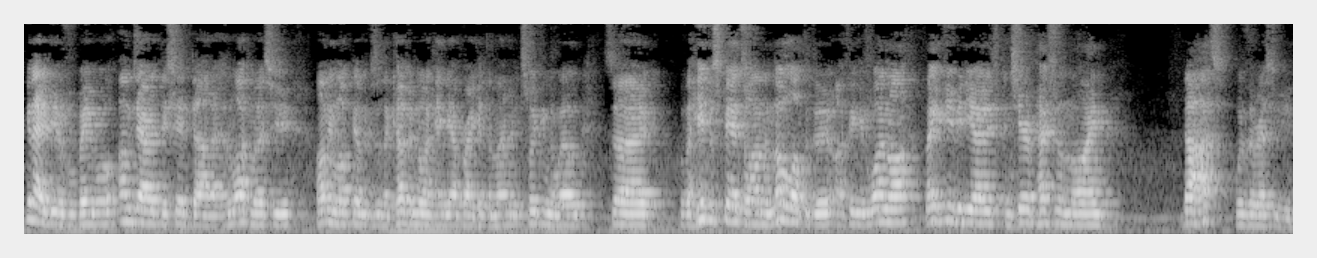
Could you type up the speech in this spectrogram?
G'day beautiful people, I'm Jared the Shed Data and like most of you, I'm in lockdown because of the COVID-19 outbreak at the moment, sweeping the world. So with a heap of spare time and not a lot to do, I figured why not make a few videos and share a passion of mine, darts, with the rest of you.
